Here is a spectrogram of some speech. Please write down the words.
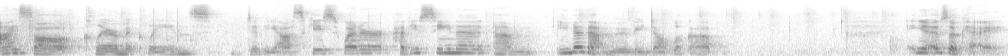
I saw Claire McLean's Dibiasky sweater. Have you seen it? Um, you know that movie, Don't Look Up? Yeah, it's okay.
